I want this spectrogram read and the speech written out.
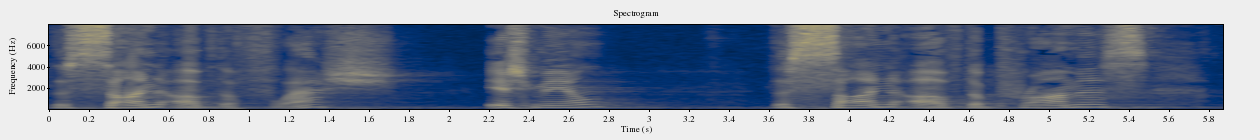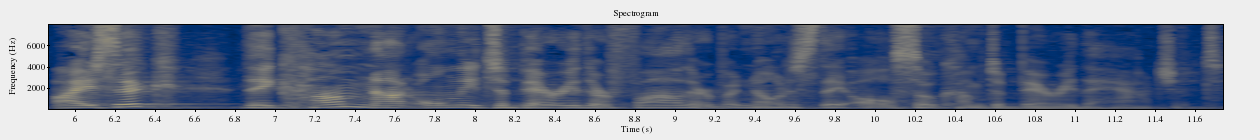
The son of the flesh Ishmael, the son of the promise, Isaac, they come not only to bury their father, but notice they also come to bury the hatchet.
